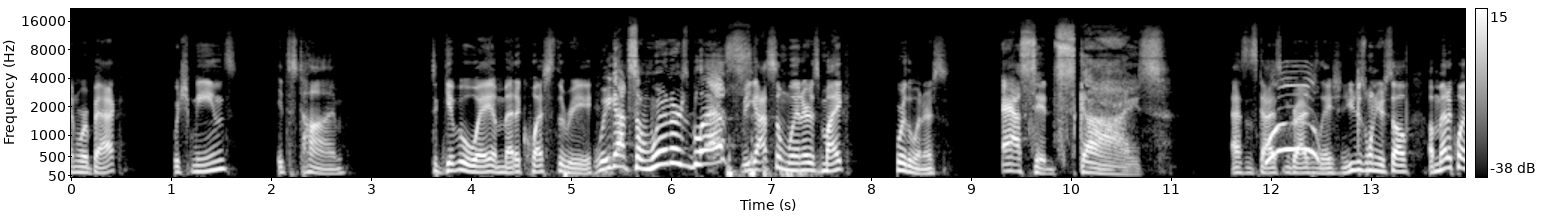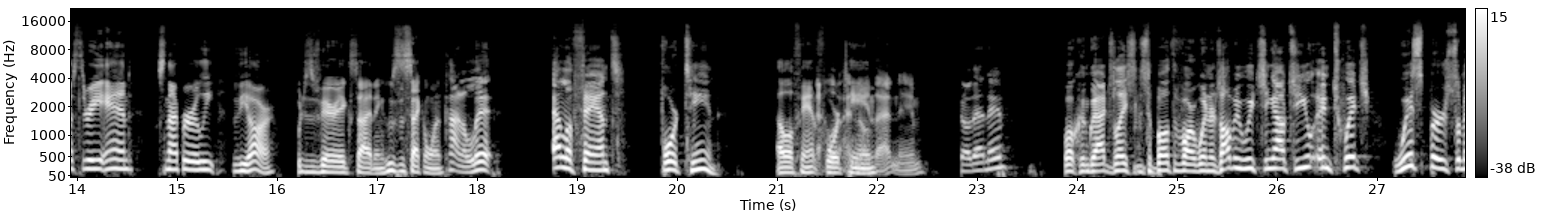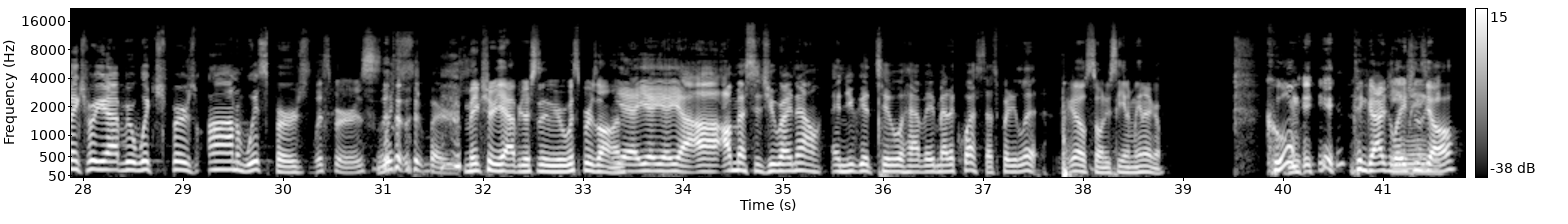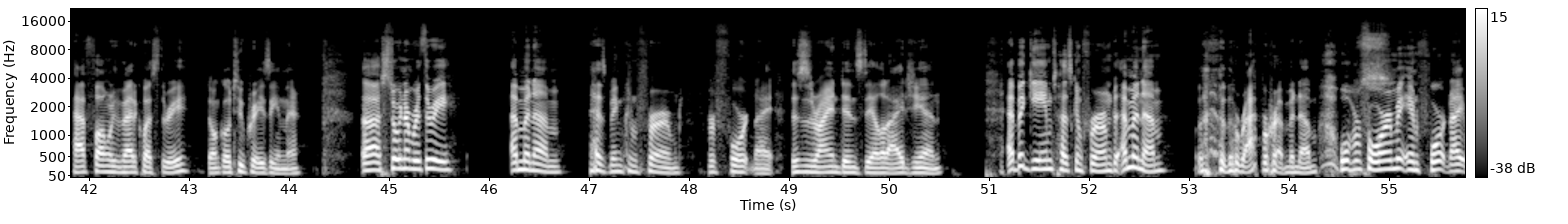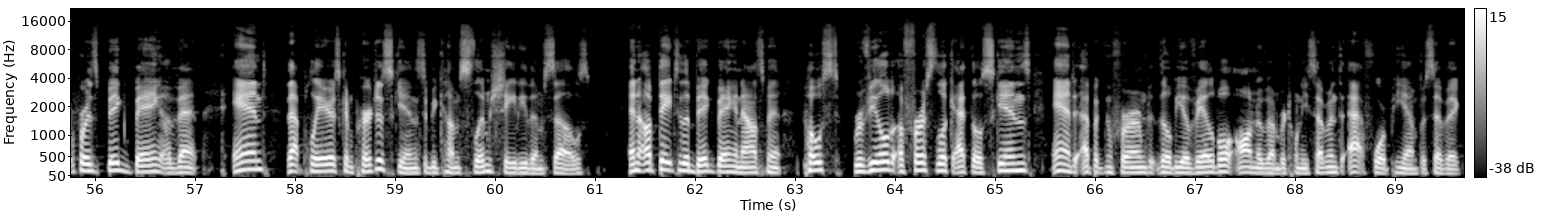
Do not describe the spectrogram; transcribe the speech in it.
And we're back, which means it's time to give away a MetaQuest 3. We got some winners, bless. We got some winners. Mike, who are the winners? Acid Skies. Acid Skies, congratulations. You just won yourself a MetaQuest 3 and Sniper Elite VR, which is very exciting. Who's the second one? Kind of lit. Elephant 14. Elephant Hell, I know 14. that name know that name? Well, congratulations to both of our winners. I'll be reaching out to you in Twitch Whispers, so make sure you have your whispers on Whispers. Whispers. Whispers. Make sure you have your your whispers on. Yeah, yeah, yeah, yeah. Uh, I'll message you right now, and you get to have a meta quest. That's pretty lit. There you go, Sony Santa Monica. Cool. Congratulations, y'all. Have fun with MetaQuest 3. Don't go too crazy in there. Uh, story number three Eminem has been confirmed for Fortnite. This is Ryan Dinsdale at IGN. Epic Games has confirmed Eminem, the rapper Eminem, will perform in Fortnite for his Big Bang event, and that players can purchase skins to become Slim Shady themselves. An update to the Big Bang announcement post revealed a first look at those skins, and Epic confirmed they'll be available on November 27th at 4 p.m. Pacific.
